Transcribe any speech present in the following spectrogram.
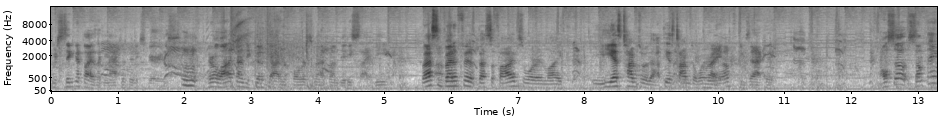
which signifies like match with good experience. Mm-hmm. There were a lot of times he could have gotten a forward smash on Diddy side B. But that's the Um, benefit of best of fives, where like he has time to adapt. He has time to learn. Right, You know? exactly. Also, something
